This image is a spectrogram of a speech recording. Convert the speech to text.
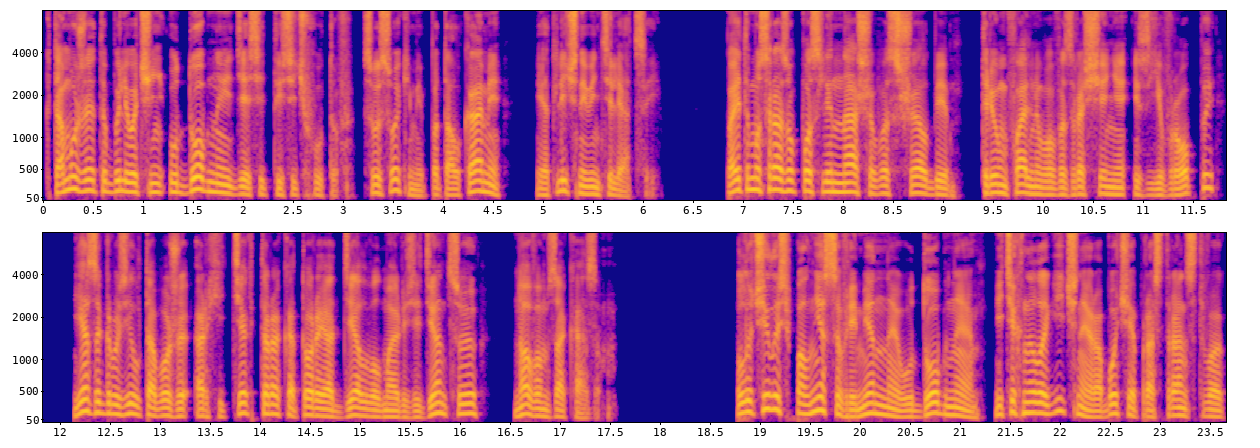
К тому же это были очень удобные 10 тысяч футов, с высокими потолками и отличной вентиляцией. Поэтому сразу после нашего с Шелби триумфального возвращения из Европы я загрузил того же архитектора, который отделывал мою резиденцию, новым заказом. Получилось вполне современное, удобное и технологичное рабочее пространство,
